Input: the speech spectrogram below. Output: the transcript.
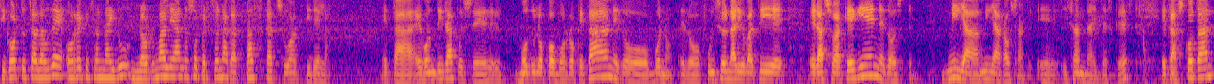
zigortuta daude, horrek esan nahi du normalean oso pertsona gatazkatsuak direla. Eta egon dira pues, e, moduloko borroketan edo, bueno, edo funtzionario bati erasoak egin edo mila, mila gauzak e, izan daitezke, ez? Eta askotan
